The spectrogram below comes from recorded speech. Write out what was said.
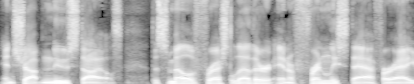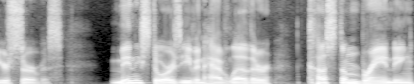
and shop new styles. The smell of fresh leather and a friendly staff are at your service. Many stores even have leather custom branding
